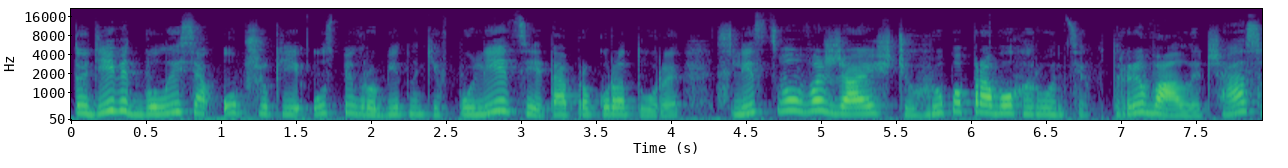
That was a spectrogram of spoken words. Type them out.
Тоді відбулися обшуки у співробітників поліції та прокуратури. Слідство вважає, що група правоохоронців тривалий час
